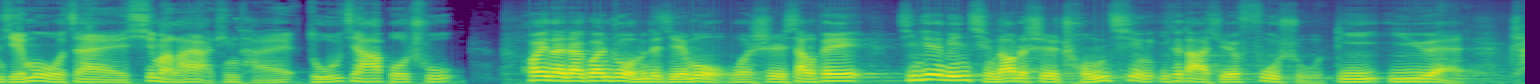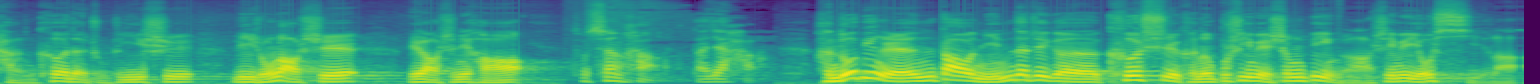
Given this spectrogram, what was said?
本节目在喜马拉雅平台独家播出，欢迎大家关注我们的节目，我是向飞。今天为您请到的是重庆医科大学附属第一医院产科的主治医师李荣老师。李老师你好，主持人好，大家好。很多病人到您的这个科室，可能不是因为生病啊，是因为有喜了，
